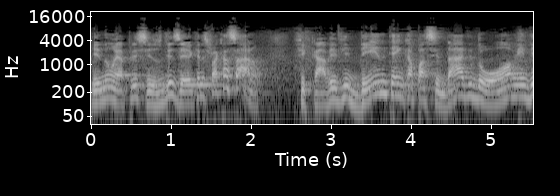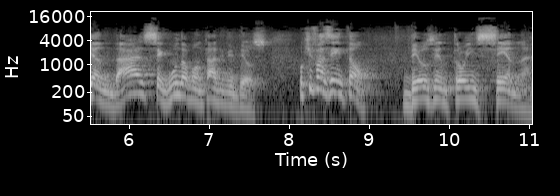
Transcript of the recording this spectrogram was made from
E não é preciso dizer que eles fracassaram. Ficava evidente a incapacidade do homem de andar segundo a vontade de Deus. O que fazer então? Deus entrou em cena,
